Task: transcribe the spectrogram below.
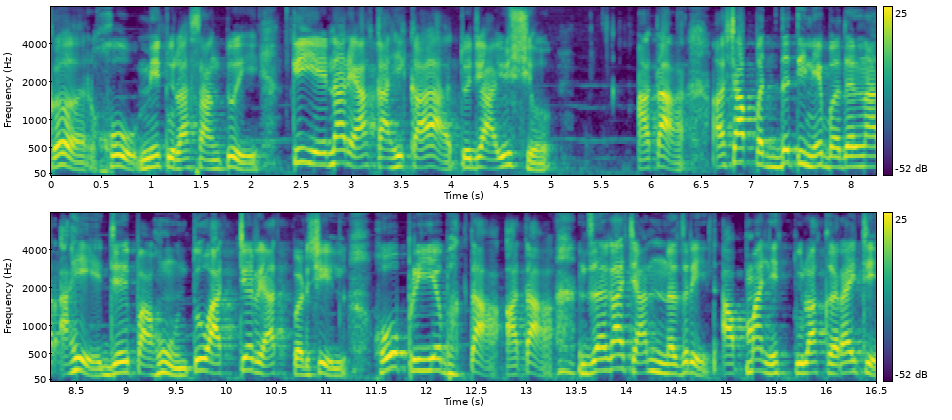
कर. हो मी तुला सांगतोय की येणाऱ्या काही काळात तुझे आयुष्य आता अशा पद्धतीने बदलणार आहे जे पाहून तू आश्चर्यात पडशील. हो प्रिय भक्ता आता जगाच्या नजरेत अपमानित तुला करायचे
